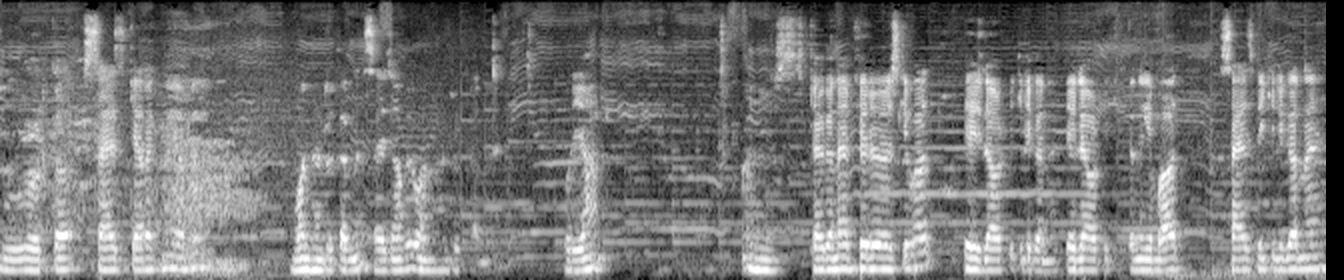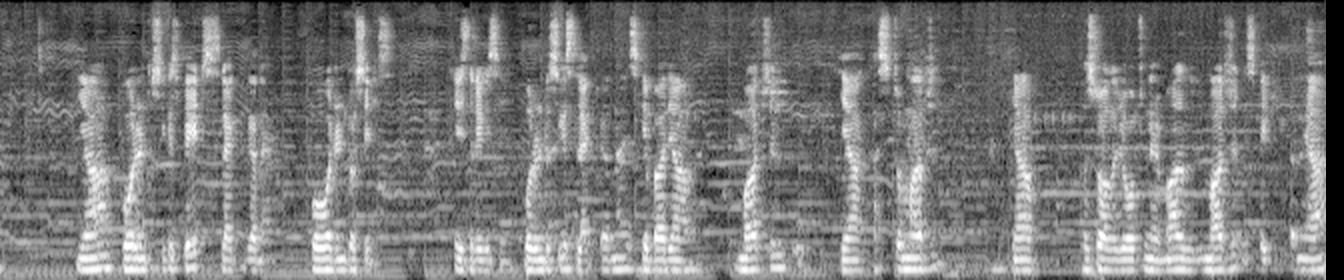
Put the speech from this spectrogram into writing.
रोड का साइज़ क्या रखना है यहाँ पे? 100 करना है। साइज़ यहाँ पे 100 करना है। और यहाँ क्या करना है? फिर इसके बाद पेज लेआउट पे क्लिक करना है। पेज लेआउट पे क्लिक करने के बाद साइज़ पे क्लिक करना है। यहाँ four into six page select करना है। फोर इंटू सिक्स इस तरीके से फोर इंटू सिक्स सेलेक्ट करना है। इसके बाद यहाँ मार्जिन यहाँ कस्टम मार्जिन यहाँ फ़र्स्ट वाला जो ऑप्शन है मार्जिन इस क्लिक करना यहाँ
